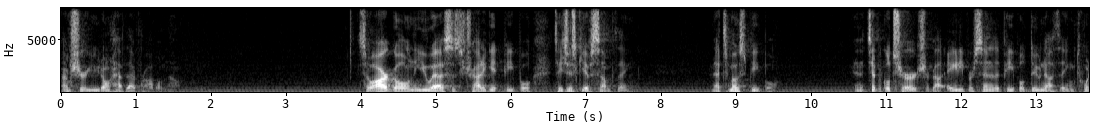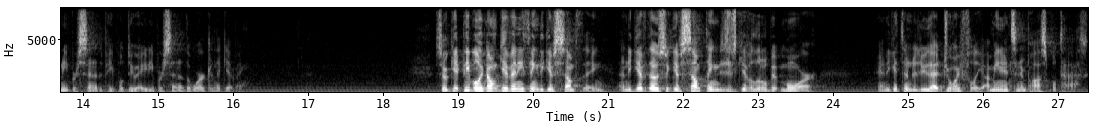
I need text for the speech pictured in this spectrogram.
I'm sure you don't have that problem, though. So, our goal in the U.S. is to try to get people to just give something. That's most people. In a typical church, about 80% of the people do nothing, 20% of the people do 80% of the work and the giving. So get people who don't give anything to give something, and to give those who give something to just give a little bit more, and to get them to do that joyfully. I mean, it's an impossible task.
